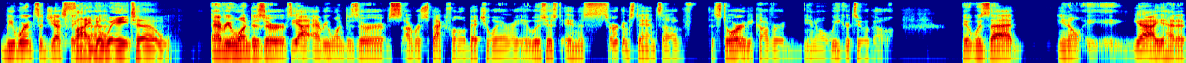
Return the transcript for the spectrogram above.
we weren't suggesting find a way to everyone deserves yeah everyone deserves a respectful obituary. It was just in the circumstance of the story we covered you know a week or two ago. It was that you know yeah you had a,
